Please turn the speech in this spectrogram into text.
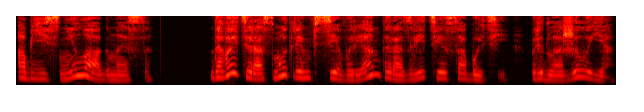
объяснила Агнеса. Давайте рассмотрим все варианты развития событий, предложила я.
